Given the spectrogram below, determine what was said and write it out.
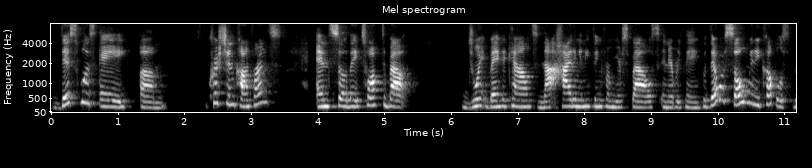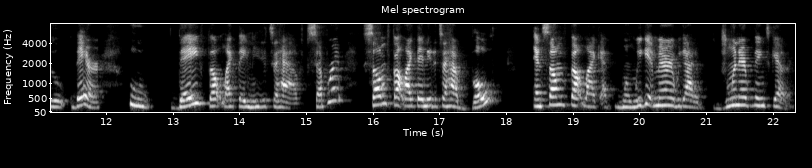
this was a um, Christian conference. And so they talked about joint bank accounts, not hiding anything from your spouse and everything. But there were so many couples who, there who they felt like they needed to have separate. Some felt like they needed to have both. And some felt like when we get married, we got to join everything together.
